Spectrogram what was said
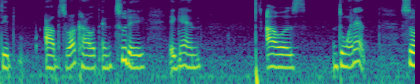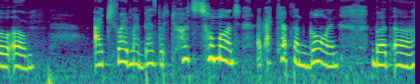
did abs workout, and today again I was doing it. So um I tried my best but it hurt so much. Like I kept on going but uh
